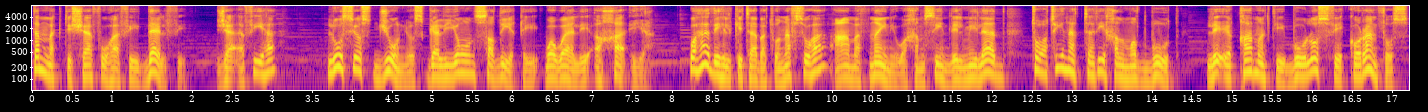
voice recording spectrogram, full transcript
تم اكتشافها في ديلفي. جاء فيها لوسيوس جونيوس جاليون صديقي ووالي أخائيا وهذه الكتابة نفسها عام 52 للميلاد تعطينا التاريخ المضبوط لإقامة بولس في كورنثوس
